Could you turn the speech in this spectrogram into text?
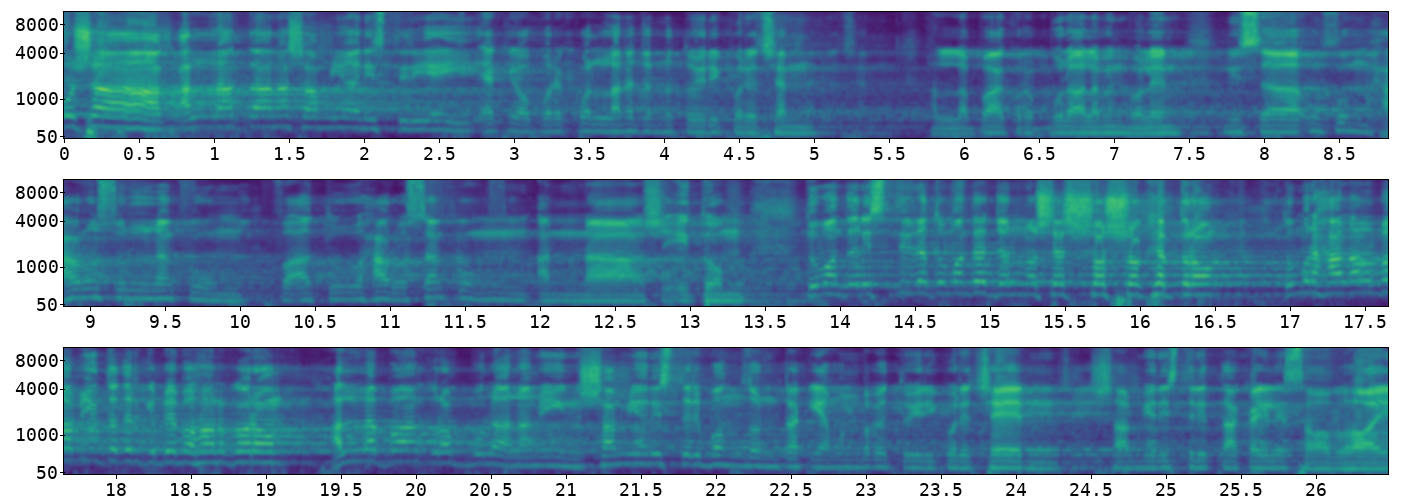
পোশাক আল্লাহ তালা স্বামী আর স্ত্রী এই একে অপরে কল্যাণের জন্য তৈরি করেছেন। আল্লাহ পাক রব্বুল আলমিন বলেন নিসা উকুম হারুসুল্লাকুম ফাতু হারুসাকুম আন্না শিইতুম। তোমাদের স্ত্রীরা তোমাদের জন্য শেষ শস্য ক্ষেত্র, তোমরা হালালভাবেই তাদেরকে ব্যবহার করো। আল্লাহ পাক রব্বুল আলামিন স্বামী আর স্ত্রীর বন্ধনটাকে এমনভাবে তৈরি করেছেন। স্বামী আর স্ত্রী তাকাইলে সব হয়,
